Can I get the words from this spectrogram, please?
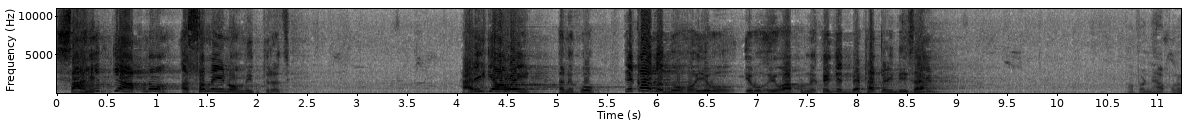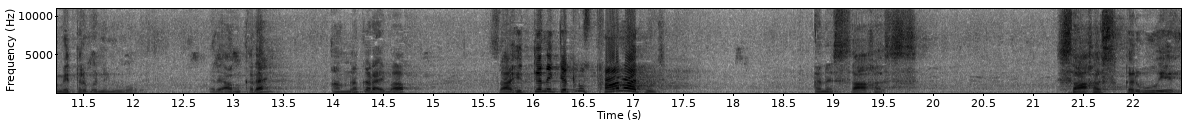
સાહિત્ય આપણો અસમયનો મિત્ર છે. હારી ગયા હોય અને કોઈ એકાદો દોહો એવો એવો એવો આપણને કહી દે, બેઠા કરી દે, સાહેબ. આપણને આપણો મિત્ર બનીને બોલે અરે આમ કરાય? આમ ન કરાય, બાપ. સાહિત્યને કેટલું સ્થાન આપ્યું છે. અને સાહસ. સાહસ કરવું એ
